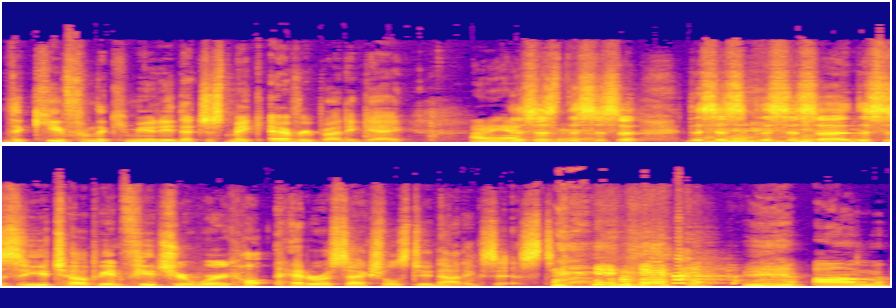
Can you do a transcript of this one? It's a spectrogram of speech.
the cue from the community that just make everybody gay I mean this is that's this is a this is this is a this is a utopian future where heterosexuals do not exist Um,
